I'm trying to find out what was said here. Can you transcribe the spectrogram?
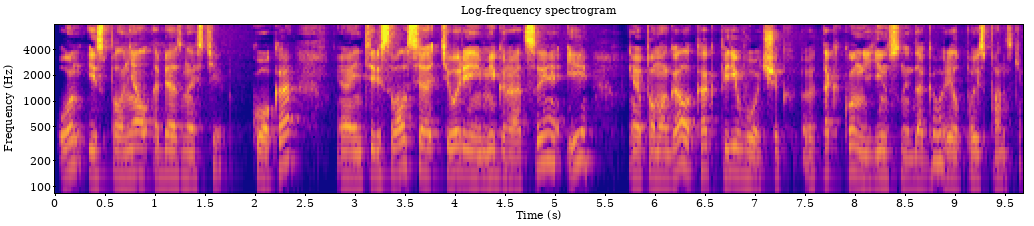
он исполнял обязанности Кока, э, интересовался теорией миграции и помогал как переводчик, так как он единственный, да, говорил по-испански.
